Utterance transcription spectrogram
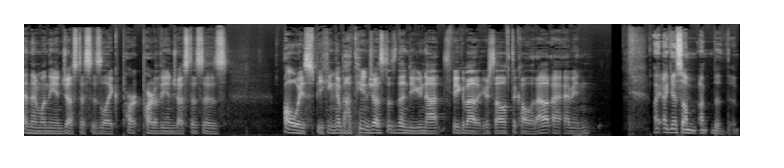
and then when the injustice is like part part of the injustice is always speaking about the injustice, then do you not speak about it yourself to call it out? I, I mean, I, I guess I'm, I'm the- the-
